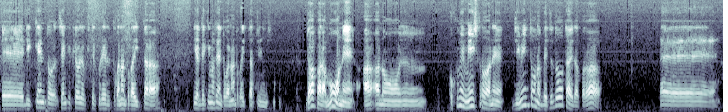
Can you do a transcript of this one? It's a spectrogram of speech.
えー、立憲と選挙協力してくれるとかなんとか言ったら、いや、できませんとかなんとか言ったって言うんです。だからもうね、ああの、うん、国民民主党はね、自民党の別動隊だから、えー、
